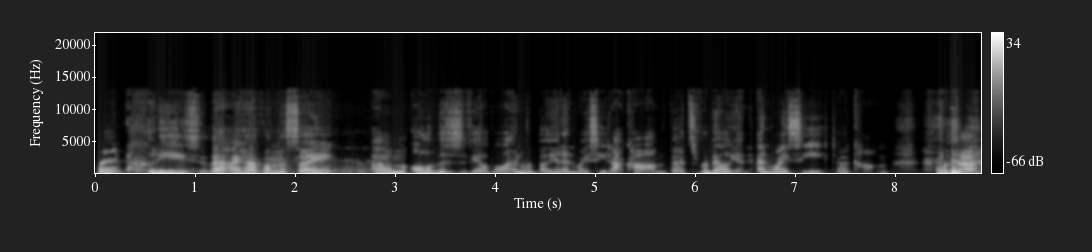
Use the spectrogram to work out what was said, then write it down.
print hoodies that I have on the site. Um, all of this is available on rebellionnyc.com. That's rebellionnyc.com. Was that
